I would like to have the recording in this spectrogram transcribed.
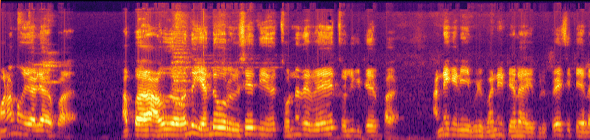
மனநோயாளியாக இருப்பாங்க அப்போ அவங்க வந்து எந்த ஒரு விஷயத்தையும் சொன்னதவே சொல்லிக்கிட்டே இருப்பாங்க. அன்னைக்கு நீ இப்படி பண்ணிட்டேல இப்படி பேசிட்டேல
